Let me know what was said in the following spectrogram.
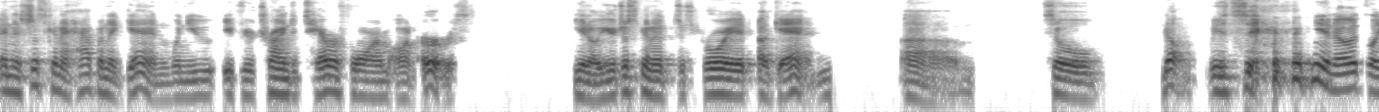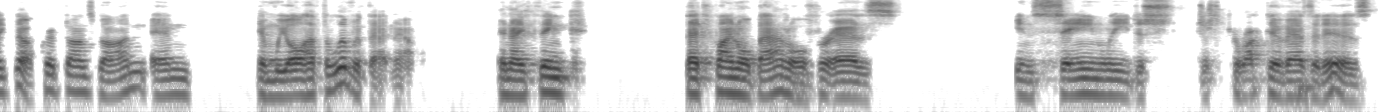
And it's just going to happen again when you, if you're trying to terraform on Earth, you know, you're just going to destroy it again. Um, so no, it's, you know, it's like, no, Krypton's gone and, and we all have to live with that now. And I think that final battle for as insanely dis- destructive as it is,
